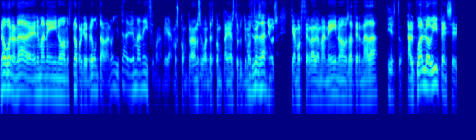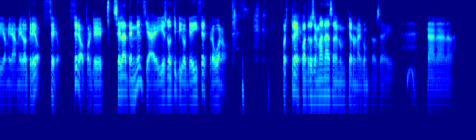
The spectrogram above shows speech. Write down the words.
no, bueno, nada, en M&A no vamos. No, porque le preguntaba, ¿no? Y tal, en M&A dice, bueno, mira, hemos comprado no sé cuántas compañías estos últimos tres años, ya hemos cerrado M&A y no vamos a hacer nada. Cierto. Tal cual lo vi, pensé, digo, mira, me lo creo, cero, cero, porque sé la tendencia y es lo típico que dices, pero bueno, pues tres, cuatro semanas a anunciar una compra, o sea, nada, nada, nada.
